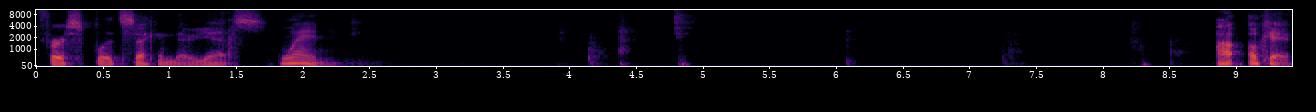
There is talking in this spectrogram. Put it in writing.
For a split second there, yes. When? Uh, okay.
